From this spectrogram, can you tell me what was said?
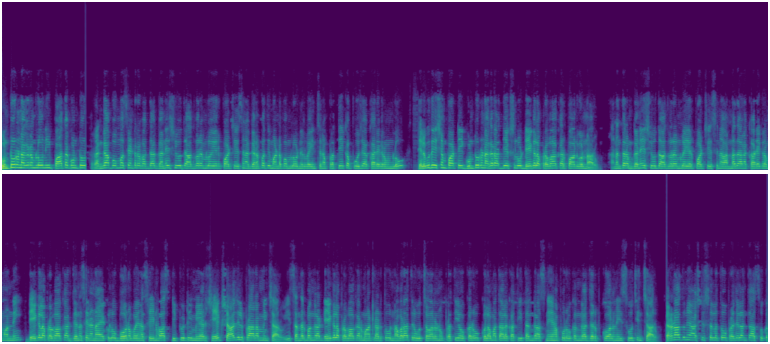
గుంటూరు నగరంలోని పాత గుంటూరు రంగాబొమ్మ సెంటర్ వద్ద గణేష్ యూత్ ఆధ్వర్యంలో ఏర్పాటు చేసిన గణపతి మండపంలో నిర్వహించిన ప్రత్యేక పూజా కార్యక్రమంలో తెలుగుదేశం పార్టీ గుంటూరు నగర అధ్యక్షులు డేగల ప్రభాకర్ పాల్గొన్నారు. అనంతరం గణేష్ యూత్ ఆధ్వర్యంలో ఏర్పాటు చేసిన అన్నదాన కార్యక్రమాన్ని డేగల ప్రభాకర్ జనసేన నాయకులు బోనబోయిన శ్రీనివాస్ డిప్యూటీ మేయర్ షేక్ షాజిల్ ప్రారంభించారు. ఈ సందర్భంగా డేగల ప్రభాకర్ మాట్లాడుతూ నవరాత్రి ఉత్సవాలను ప్రతి ఒక్కరూ కులమతాలకు అతీతంగా స్నేహపూర్వకంగా జరుపుకోవాలని సూచించారు. గణనాథుని ఆశీస్సులతో ప్రజలంతా సుఖ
